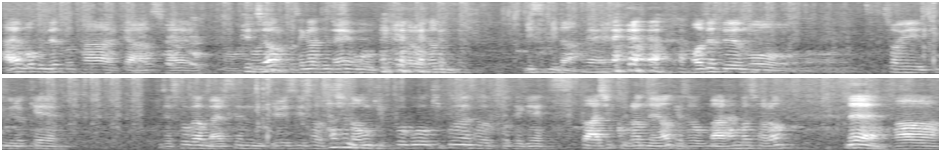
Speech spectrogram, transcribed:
아예 뭐 근데 또 다 이렇게 알아서 잘 어, 그쵸? 좋은 거 생각해 주시고 네. 거라고 저는 믿습니다. 네. 네. 어쨌든 뭐 어, 저희 지금 이렇게 이제 소감 말씀드릴 수 있어서 사실 너무 기쁘고 기쁘면서 또 되게 또 아쉽고 그렇네요. 계속 말한 것처럼. 네, 아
